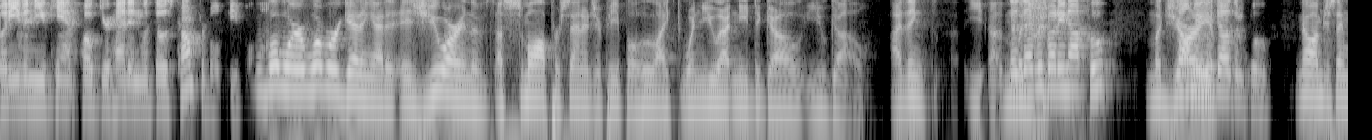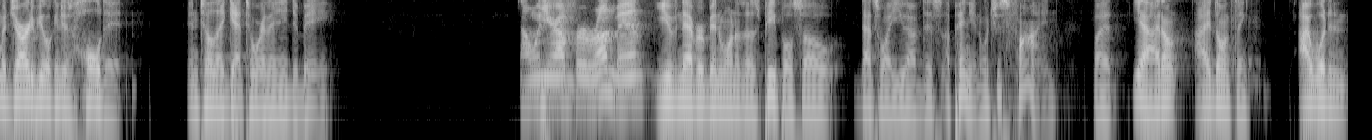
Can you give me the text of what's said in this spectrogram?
but even you can't poke your head in with those comfortable people. What we're what we're getting at is you are in the, a small percentage of people who like when you need to go, you go. I think. Uh, Does everybody not poop? Majority Tell me who doesn't poop. No, I'm just saying majority of people can just hold it until they get to where they need to be. Not when you, you're out for a run, man. You've never been one of those people, so that's why you have this opinion, which is fine. But yeah, I don't I don't think I wouldn't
